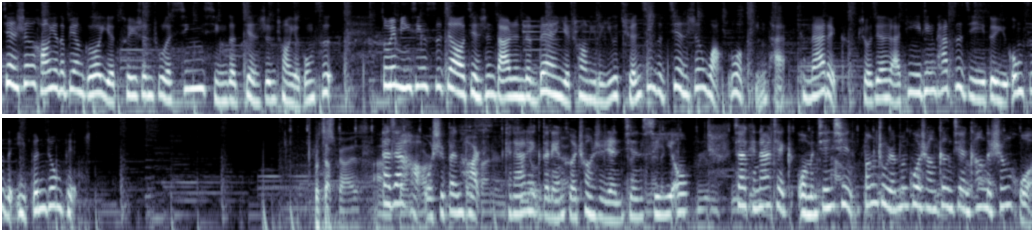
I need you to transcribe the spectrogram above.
健身行业的变革也催生出了新型的健身创业公司。作为明星私教、健身达人的 Ben 也创立了一个全新的健身网络平台 Kinetic。首先来听一听他自己对于公司的一分钟 pitch。大家好，我是 Ben Hart，Kinetic 的联合创始人兼 CEO。在 Kinetic，我们坚信帮助人们过上更健康的生活，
